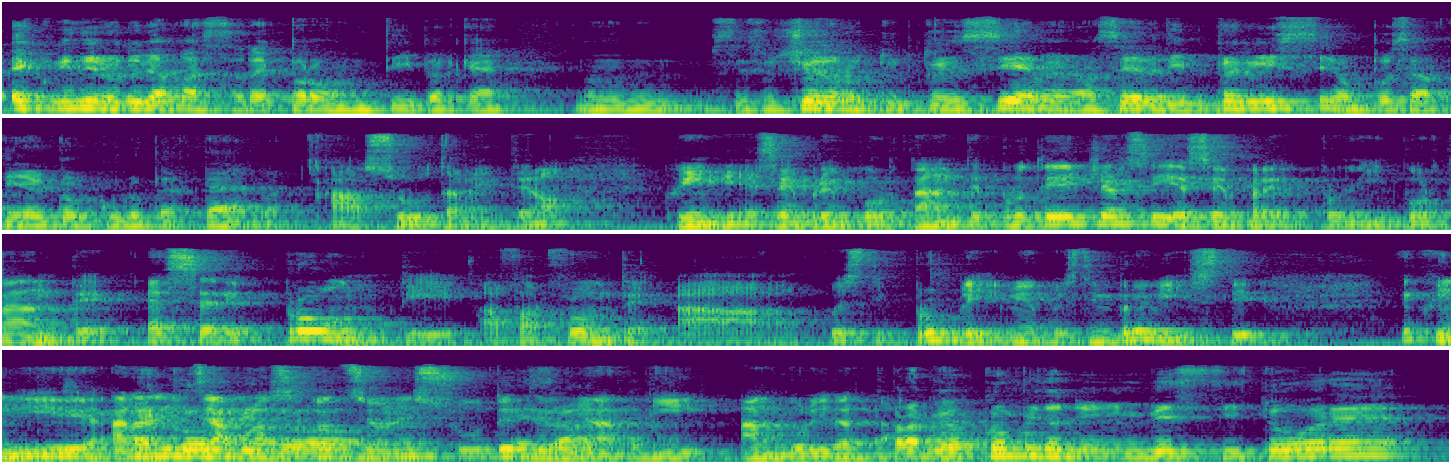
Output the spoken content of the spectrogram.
E quindi noi dobbiamo essere pronti perché non- se succedono tutto insieme una serie di imprevisti non possiamo finire col culo per terra. Assolutamente no. Quindi è sempre importante proteggersi, è sempre importante essere pronti a far fronte a questi problemi, a questi imprevisti e quindi analizziamo la compito- situazione su determinati angoli d'attacco. Proprio compito di un investitore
